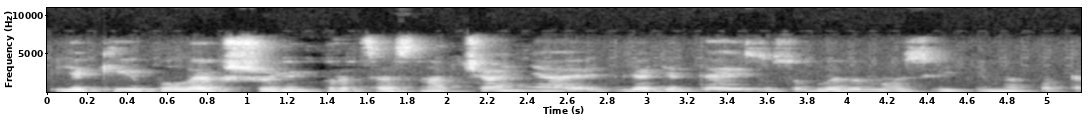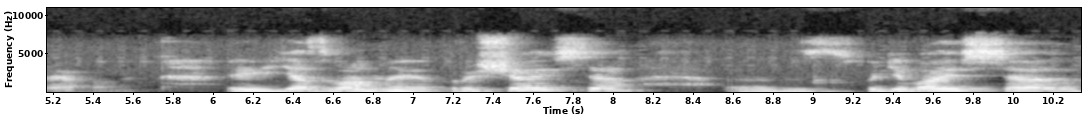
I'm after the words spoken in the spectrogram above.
які полегшують процес навчання для дітей з особливими освітніми потребами. Е, Я з вами прощаюся. Е, Сподіваюся, е,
